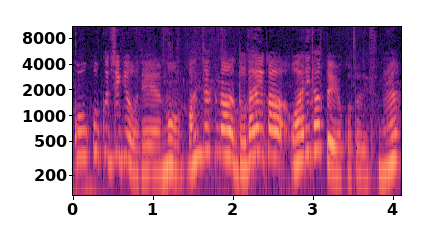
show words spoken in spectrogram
広告事業でもう盤石な土台が終わりだということですね。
